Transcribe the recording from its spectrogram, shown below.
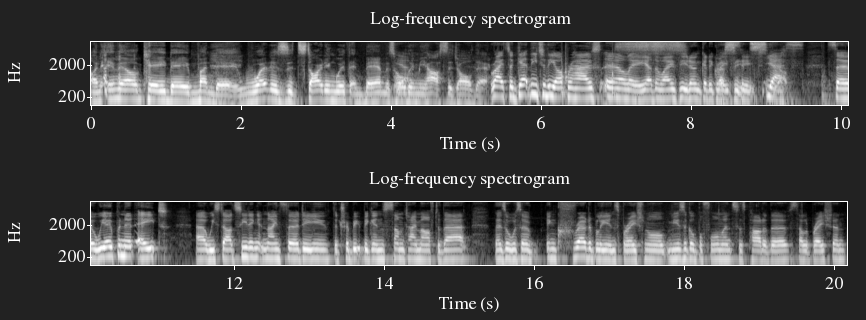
on MLK Day Monday. What is it starting with? And BAM is holding Yeah. me hostage all day. Right, so get thee to the Opera House early, otherwise you don't get a great seat. yeah. Yes. So we open at 8. Uh, we start seating at 9.30. The tribute begins sometime after that. There's also incredibly inspirational musical performance as part of the celebration.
